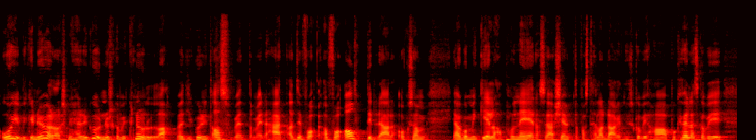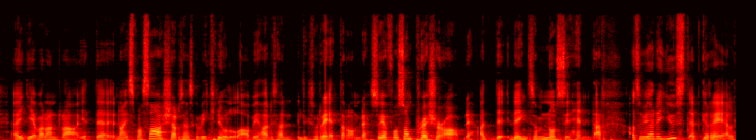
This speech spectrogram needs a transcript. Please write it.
Oj vilken överraskning, herregud nu ska vi knulla. Men jag kunde inte alls förvänta mig det här. Att jag får, jag får alltid det där och som jag och min kille har planerat så jag skämtar fast hela dagen. Nu ska vi ha, på kvällen ska vi eh, ge varandra jättenice massager och sen ska vi knulla och vi har här, liksom retar om det. Så jag får sån pressure av det att det, det är inte som någonsin händer. Alltså vi hade just ett gräl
